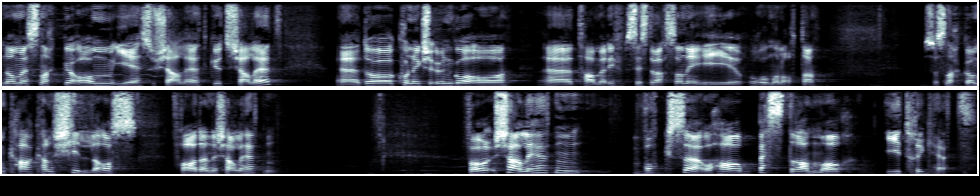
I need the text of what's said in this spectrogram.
når vi snakker om Jesus kjærlighet, Guds kjærlighet, eh, da kunne jeg ikke unngå å eh, ta med de siste versene i Romerne 8, som snakker om hva kan skille oss fra denne kjærligheten. For kjærligheten vokser og har best rammer i trygghet.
